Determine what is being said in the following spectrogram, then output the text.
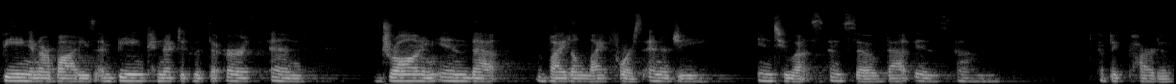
being in our bodies and being connected with the earth and drawing in that vital life force energy into us. And so that is um, a big part of,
